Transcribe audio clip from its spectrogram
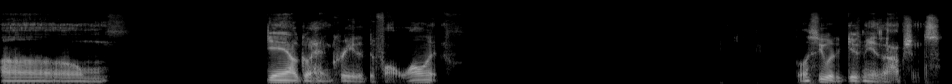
Um, yeah, I'll go ahead and create a default wallet. But let's see what it gives me as options.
